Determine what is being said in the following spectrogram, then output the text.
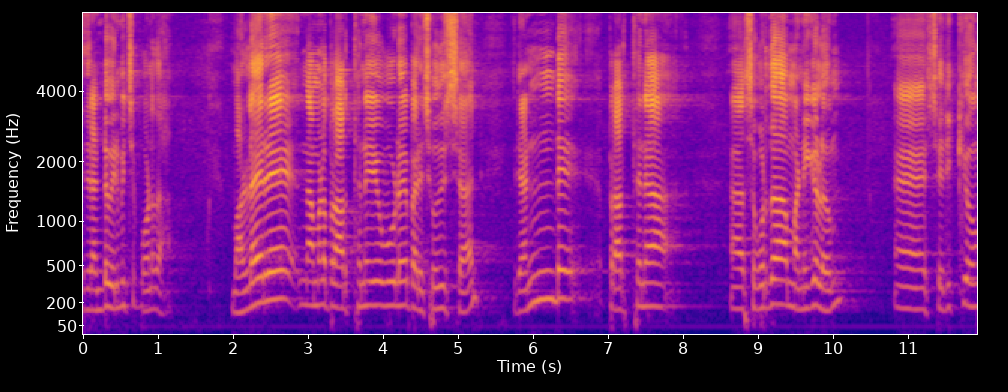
ഇത് രണ്ടും ഒരുമിച്ച് പോണതാണ് വളരെ നമ്മൾ പ്രാർത്ഥനയോടെ പരിശോധിച്ചാൽ രണ്ട് പ്രാർത്ഥന സുഹൃത മണികളും ശരിക്കും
